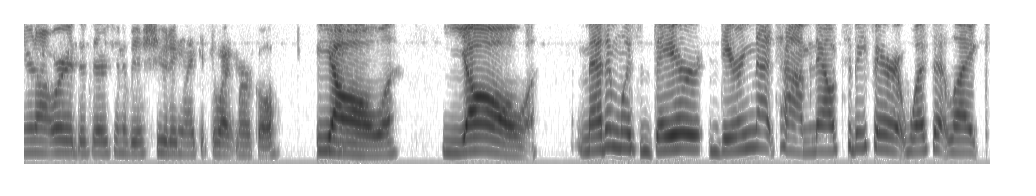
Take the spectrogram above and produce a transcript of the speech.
you're not worried that there's going to be a shooting like at Dwight Merkel. y'all y'all Madden was there during that time now to be fair it wasn't like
